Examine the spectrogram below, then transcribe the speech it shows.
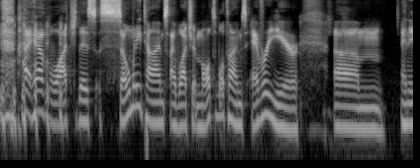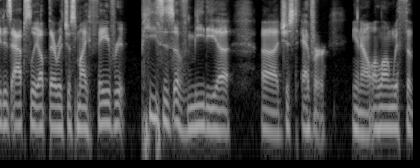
I have watched this so many times. I watch it multiple times every year. Um, and it is absolutely up there with just my favorite pieces of media uh, just ever. you know, along with the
